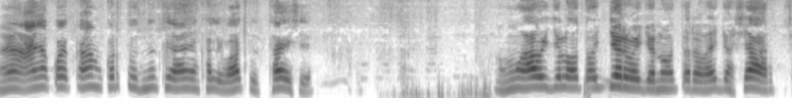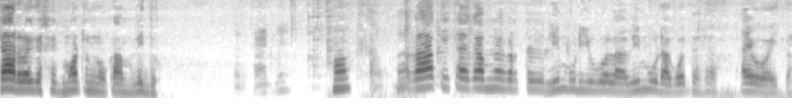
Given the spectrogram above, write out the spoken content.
હે અહીંયા કોઈ કામ કરતું જ નથી અહીંયા ખાલી વાતું જ થાય છે. હું આવી ગયેલો હતો અગિયાર વાગ્યાનો અત્યારે વાગ્યા ચાર ચાર વાગ્યા સુધી મોટરનું કામ લીધું. હા કાકી કાંઈ કામ નહીં કરતા લીંબુડિયું બોલા લીંબુડા ગોતે છે આવ્યો હોય તો.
